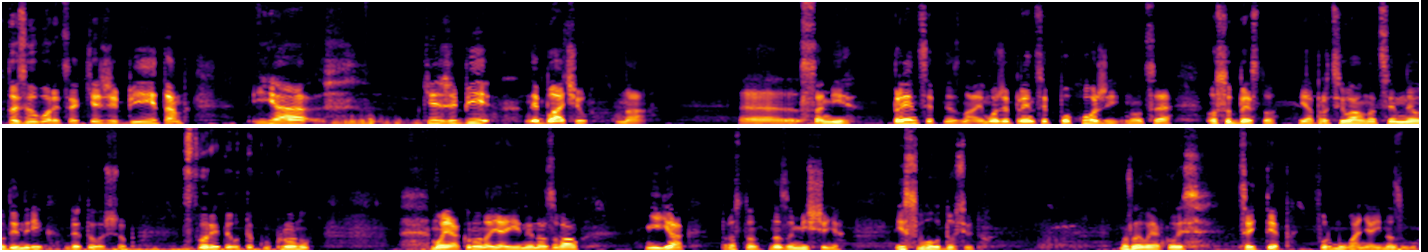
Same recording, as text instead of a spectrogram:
Хтось говорить, це KGB там. Я KGB не бачив на е, самі принцип, не знаю. Може принцип похожий, ну це особисто. Я працював над цим не один рік для того, щоб створити отаку крону. Моя крона, я її не назвав ніяк, просто на заміщення із свого досвіду. Можливо, я колись цей тип формування і назву.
